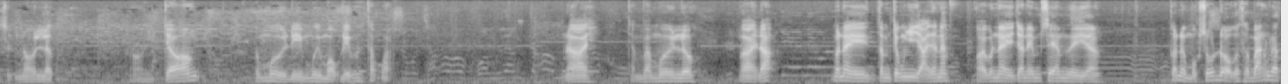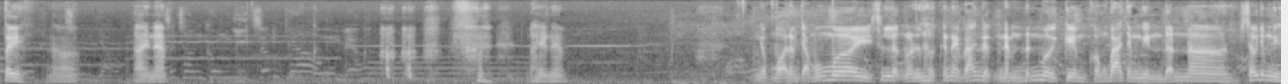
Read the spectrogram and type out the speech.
sự nội lực. Rồi chón có 10 điểm 11 điểm thấp quá rồi 130 luôn. Rồi đó. Bên này tầm trung như vậy cho anh em rồi bên này cho anh em xem thì à, có được một số đồ có thể bán ra tiền. Đó. Đây anh em đây anh em Ngọc bội 540 sinh lực nỗ lực. Cái này bán được 5 đến 10 kim khoảng 300 nghìn đến à, uh, 600 nghìn.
